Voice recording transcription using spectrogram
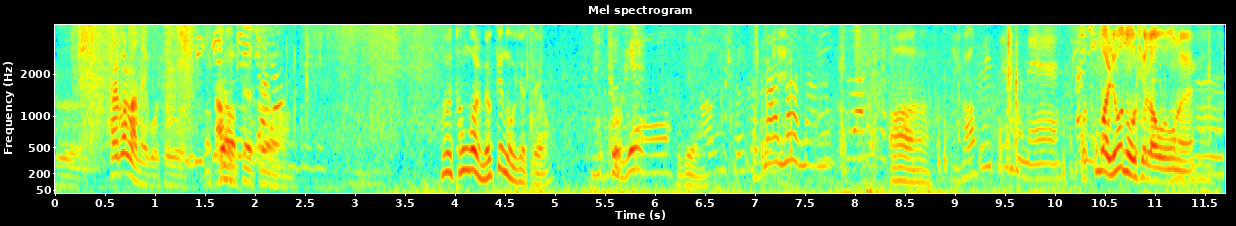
그 살 발라내고 저거 뼈, 뼈, 뼈. 오늘 통발 몇 개 넣으셨어요? 두 개. 두 개. 나 나 나 나. 아, 그 때문에. 어, 정말 요 놓으시려고 오늘 아,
